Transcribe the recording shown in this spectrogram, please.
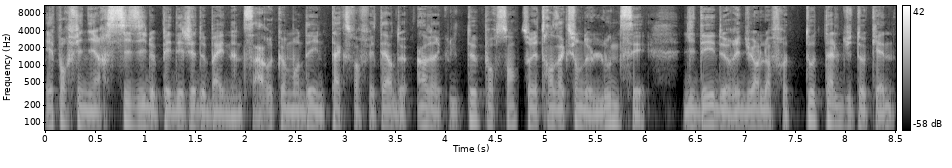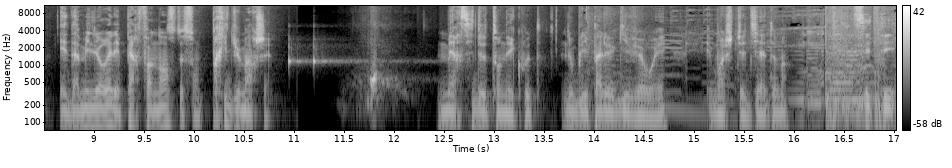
Et pour finir, Sisi, le PDG de Binance, a recommandé une taxe forfaitaire de 1,2% sur les transactions de Lunce. L'idée est de réduire l'offre totale du token et d'améliorer les performances de son prix du marché. Merci de ton écoute. N'oublie pas le giveaway. Et moi, je te dis à demain. C'était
